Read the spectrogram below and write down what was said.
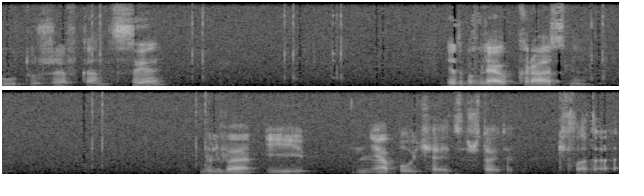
Тут уже в конце я добавляю красную, выливаем и у меня получается, что это кислота.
